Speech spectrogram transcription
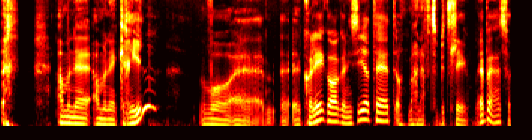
an einem, an einem Grill, wo äh, ein Kollege organisiert hat und man hat so ein bisschen, eben, also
